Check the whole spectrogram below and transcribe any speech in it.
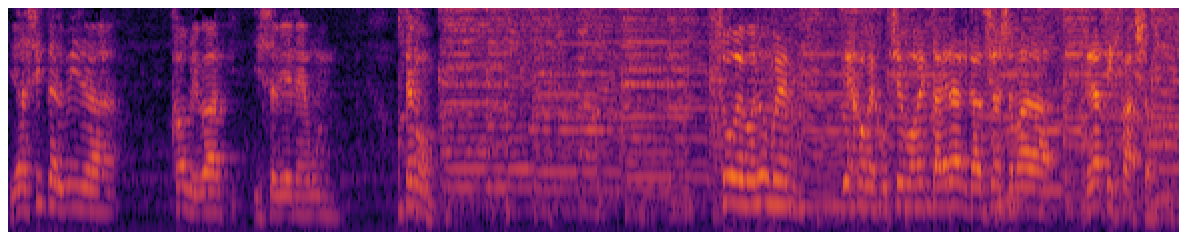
Y así termina Call Me Back y se viene un temón. Sube el volumen, dejo que escuchemos esta gran canción llamada Gratifashion.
